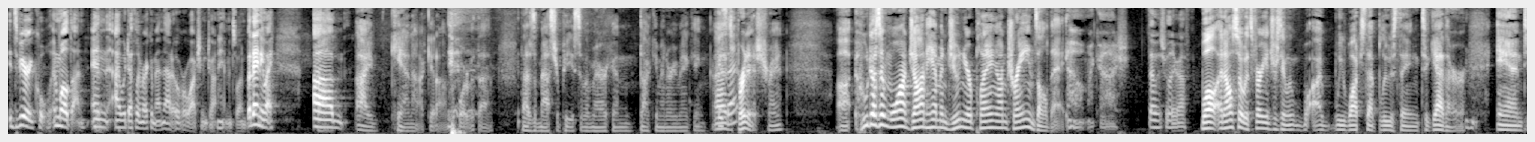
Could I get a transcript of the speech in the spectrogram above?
it's very cool and well done and I would definitely recommend that over watching John Hammond's one but anyway um I cannot get on board with that. That is a masterpiece of American documentary making. Uh, it's that? British, right? Uh, who doesn't want John Hammond Jr. playing on trains all day? oh my gosh that was really rough Well, and also it's very interesting. We, I, we watched that blues thing together, and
